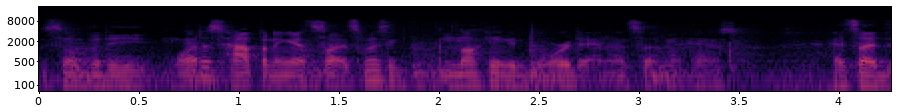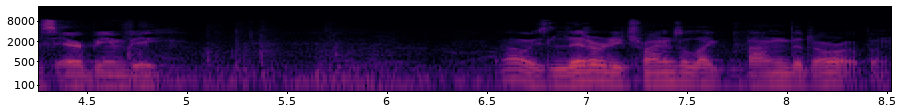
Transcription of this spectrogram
somebody. What is happening outside? Somebody's like knocking a door down outside my house, outside this Airbnb. Oh, he's literally trying to like bang the door open.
